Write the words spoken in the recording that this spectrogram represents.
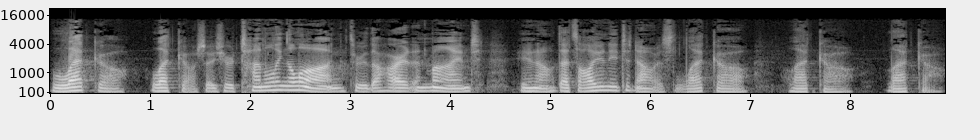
let go, let go. So as you're tunneling along through the heart and mind, you know, that's all you need to know is let go, let go, let go.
